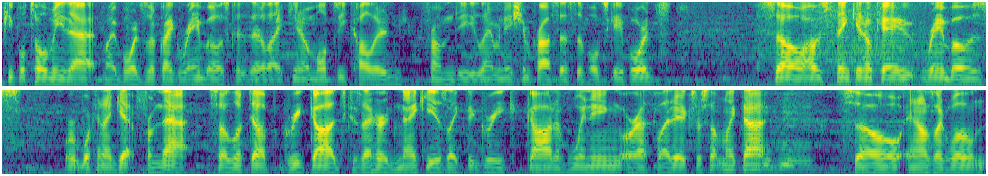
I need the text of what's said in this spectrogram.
people told me that my boards look like rainbows because they're like you know multicolored from the lamination process of old skateboards. So I was thinking, okay, rainbows. Or what can I get from that? So I looked up Greek gods because I heard Nike is like the Greek god of winning or athletics or something like that. So, and I was like, well,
